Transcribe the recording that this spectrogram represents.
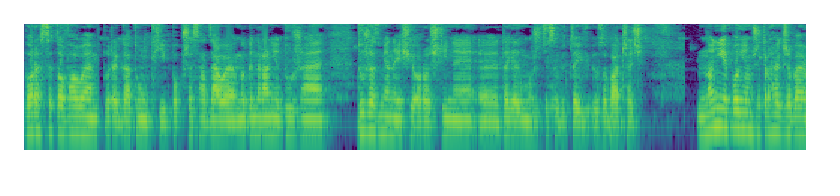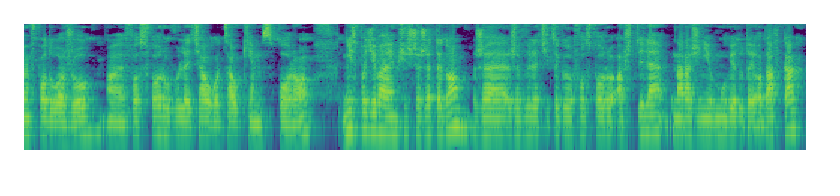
poresetowałem które gatunki, poprzesadzałem, no generalnie duże, duże zmiany jeśli o rośliny, yy, tak jak możecie sobie tutaj zobaczyć. No nie powiem, że trochę grzebałem w podłożu, fosforu wyleciało całkiem sporo. Nie spodziewałem się szczerze tego, że, że wyleci tego fosforu aż tyle. Na razie nie mówię tutaj o dawkach.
